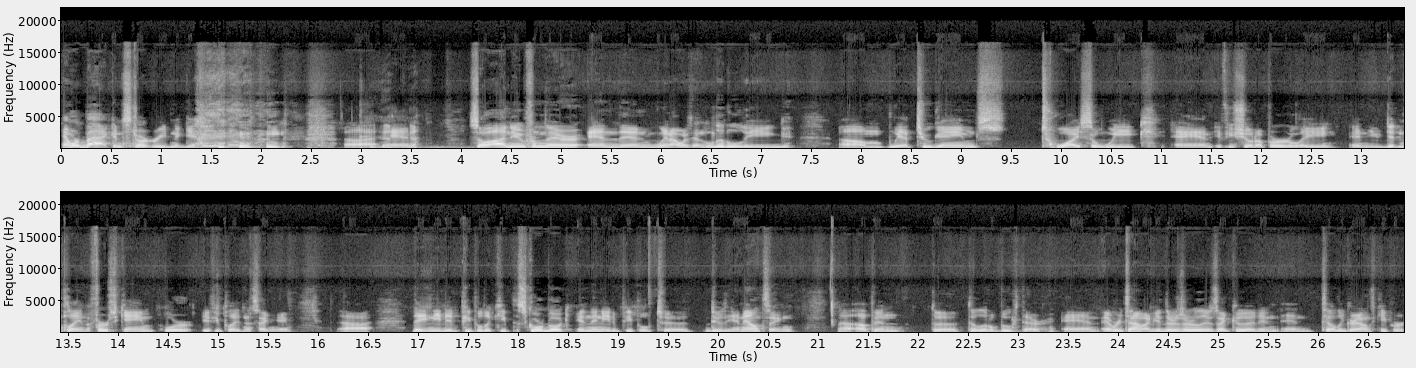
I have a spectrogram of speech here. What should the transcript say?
And we're back and start reading again. uh, and so I knew from there. And then when I was in Little League, um, we had two games twice a week. And if you showed up early and you didn't play in the first game, or if you played in the second game, uh, they needed people to keep the scorebook and they needed people to do the announcing uh, up in the, the little booth there. And every time I'd get there as early as I could and, and tell the groundskeeper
